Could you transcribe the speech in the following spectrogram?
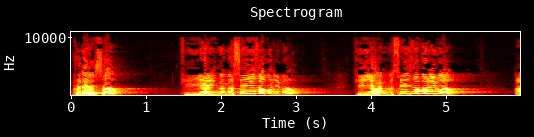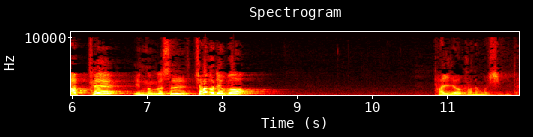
그래서 뒤에 있는 것을 잊어버리고 뒤에 한 것을 잊어버리고 앞에 있는 것을 잡으려고 달려가는 것입니다.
